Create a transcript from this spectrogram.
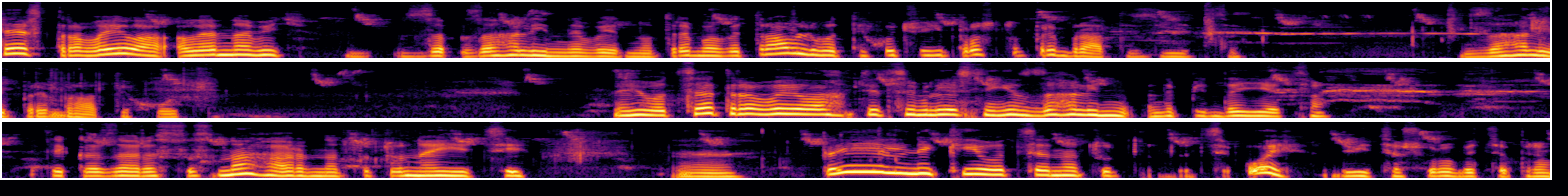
Теж травила, але навіть взагалі не видно. Треба витравлювати, хочу її просто прибрати звідси. Взагалі прибрати хочу. І оце травила птицем лісні, він взагалі не піддається. От Яка зараз сосна гарна, тут у неї ці е, пильники, оце на тут. Ці, ой, дивіться, що робиться, прям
